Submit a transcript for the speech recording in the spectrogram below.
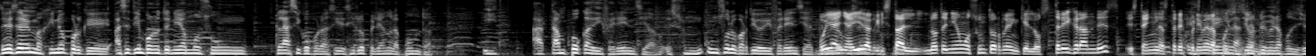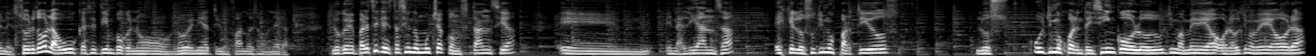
Debe ser, me imagino, porque hace tiempo no teníamos un clásico, por así decirlo, peleando la punta. Y a tan poca diferencia. Es un, un solo partido de diferencia. Voy a añadir a Cristal, no teníamos un torneo en que los tres grandes estén en las tres estén primeras en las tres posiciones. primeras posiciones. Sobre todo la U, que hace tiempo que no, no venía triunfando de esa manera. Lo que me parece que está haciendo mucha constancia en, en Alianza es que los últimos partidos, los últimos 45 o la última media hora, la última media hora,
